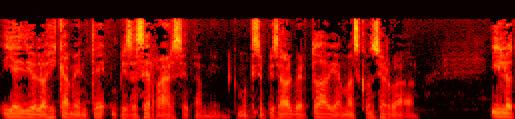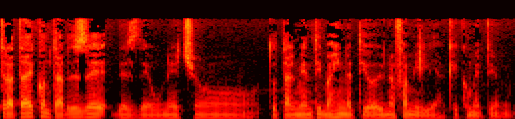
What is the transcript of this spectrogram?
ideológicamente empieza a cerrarse también, como que se empieza a volver todavía más conservador. Y lo trata de contar desde, desde un hecho totalmente imaginativo de una familia que cometió, un,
